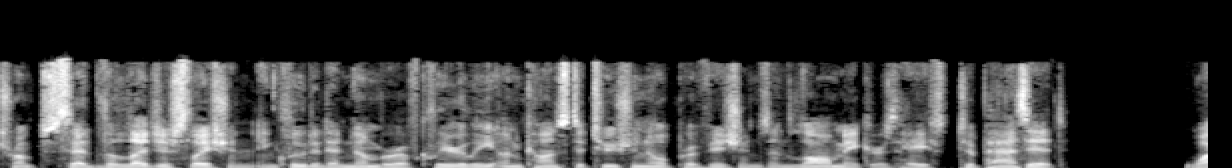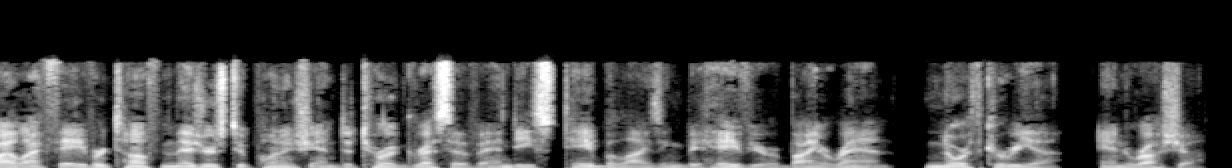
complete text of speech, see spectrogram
Trump said the legislation included a number of clearly unconstitutional provisions and lawmakers haste to pass it. While I favor tough measures to punish and deter aggressive and destabilizing behavior by Iran, North Korea, and Russia,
